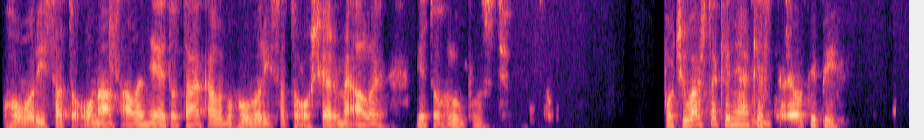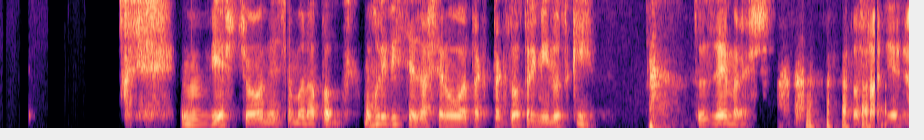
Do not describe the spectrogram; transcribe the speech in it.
hovorí sa to o nás, ale nie je to tak, alebo hovorí sa to o šerme, ale je to hlúposť. Počúvaš také nejaké mm. stereotypy? Vieš čo, niečo ma napadlo. Mohli by ste zašermovať tak, tak zo 3 minútky? To zemreš. To sa nedá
